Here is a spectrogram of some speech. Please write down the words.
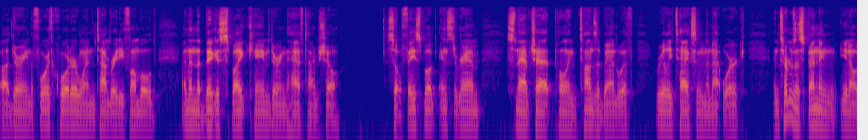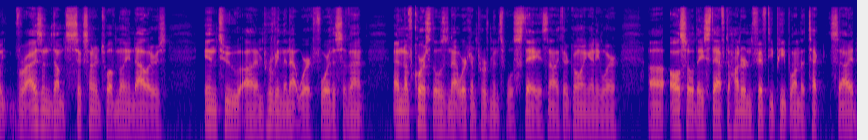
uh, during the fourth quarter when Tom Brady fumbled, and then the biggest spike came during the halftime show. So Facebook, Instagram, Snapchat pulling tons of bandwidth, really taxing the network in terms of spending, you know, Verizon dumped $612 million into uh, improving the network for this event. And of course, those network improvements will stay. It's not like they're going anywhere. Uh, also, they staffed 150 people on the tech side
